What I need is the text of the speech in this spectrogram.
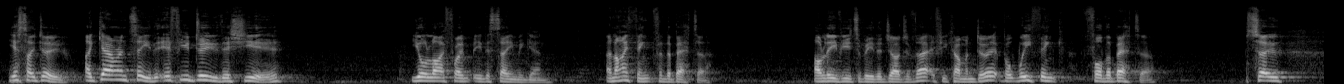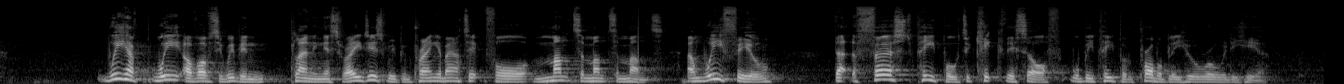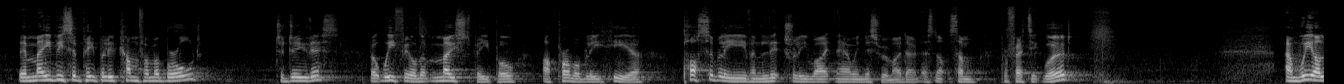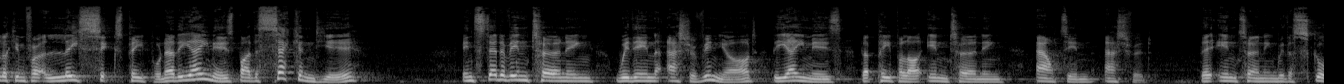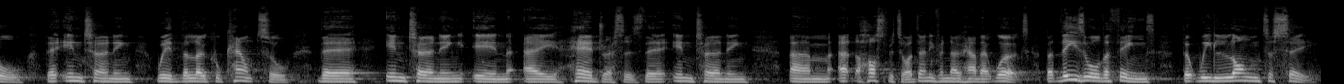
yes, I do. I guarantee that if you do this year, your life won't be the same again. And I think for the better. I'll leave you to be the judge of that if you come and do it, but we think for the better. So, we have, we have obviously, we've been planning this for ages. We've been praying about it for months and months and months. And we feel that the first people to kick this off will be people probably who are already here. There may be some people who come from abroad to do this, but we feel that most people are probably here, possibly even literally right now in this room. I don't, that's not some prophetic word. And we are looking for at least six people. Now, the aim is by the second year, Instead of interning within Ashford Vineyard, the aim is that people are interning out in Ashford. They're interning with a school, they're interning with the local council, they're interning in a hairdresser's, they're interning um, at the hospital. I don't even know how that works. But these are all the things that we long to see.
